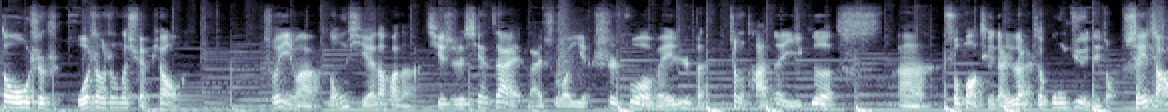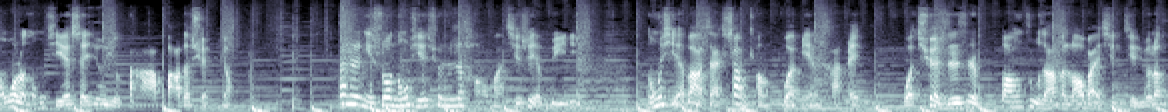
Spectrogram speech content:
都是活生生的选票啊。所以嘛，农协的话呢，其实现在来说也是作为日本政坛的一个，嗯，说不好听点，有点像工具那种。谁掌握了农协，谁就有大把的选票。但是你说农协确实是好吗？其实也不一定。农协吧，在上层观面看，哎。我确实是帮助咱们老百姓解决了很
